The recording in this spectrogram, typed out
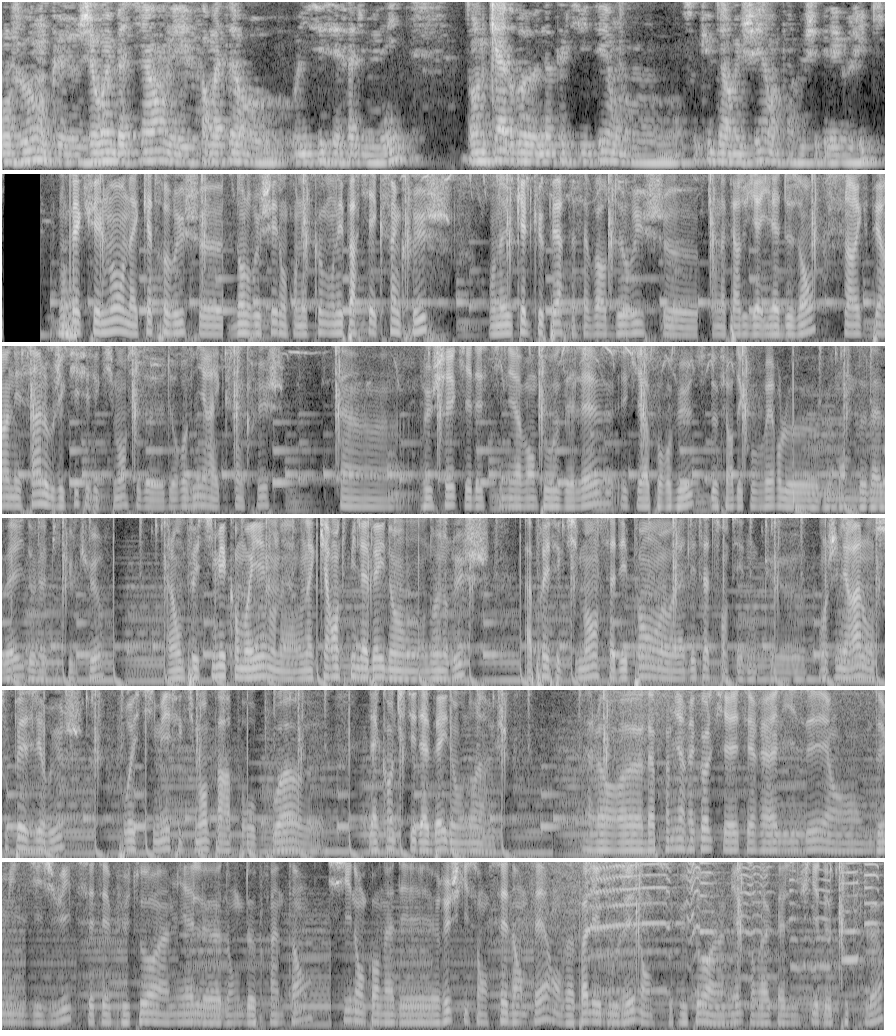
bonjour, donc euh, Jérôme et Bastien, on est formateurs au, lycée CFA du Menet. Dans le cadre de notre activité, on, s'occupe d'un rucher, donc un rucher pédagogique. Donc actuellement, on a quatre ruches euh, dans le rucher, donc on est, on est parti avec cinq ruches. On a eu quelques pertes, à savoir deux ruches euh, qu'on a perdues il y a, deux ans. On a récupéré un essaim. L'objectif, effectivement, c'est de, revenir avec cinq ruches. C'est un rucher qui est destiné avant tout aux élèves et qui a pour but de faire découvrir le, monde de l'abeille, de l'apiculture. Alors on peut estimer qu'en moyenne, on a, on a 40 000 abeilles dans, une ruche. Après, effectivement, ça dépend euh, de l'état de santé. Donc, euh, en général, on sous-pèse les ruches pour estimer effectivement par rapport au poids la quantité d'abeilles dans la ruche. Alors euh, la première récolte qui a été réalisée en 2018, c'était plutôt un miel euh, donc de printemps. Ici donc on a des ruches qui sont sédentaires, on va pas les bouger, donc c'est plutôt un miel qu'on va qualifier de toute fleur.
